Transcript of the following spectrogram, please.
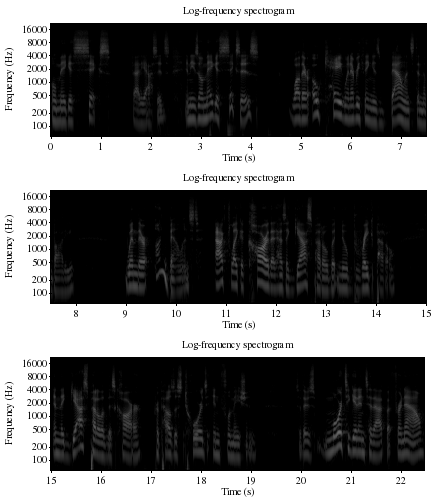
omega 6 fatty acids. And these omega 6s, while they're okay when everything is balanced in the body, when they're unbalanced, act like a car that has a gas pedal but no brake pedal. And the gas pedal of this car propels us towards inflammation. So there's more to get into that, but for now,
